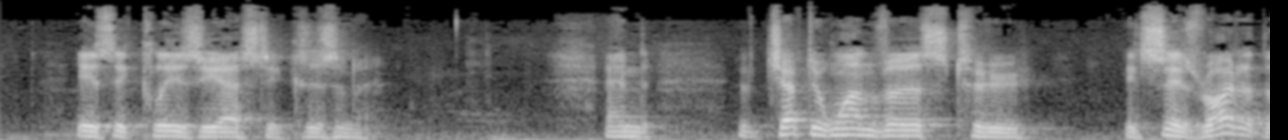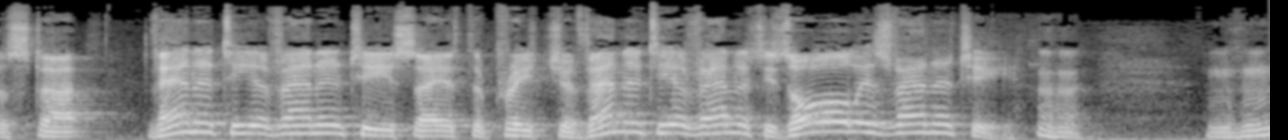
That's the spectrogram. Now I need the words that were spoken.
is Ecclesiastes, isn't it? And chapter 1, verse 2, it says right at the start, Vanity of vanity, saith the preacher. Vanity of vanities. All is vanity. mm-hmm.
